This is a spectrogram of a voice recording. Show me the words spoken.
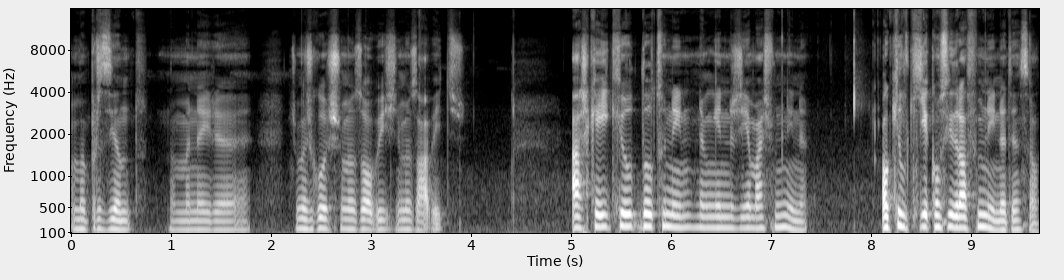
me apresento, na maneira dos meus gostos, dos meus hobbies, dos meus hábitos, acho que é aí que eu dou tonino na minha energia mais feminina. Aquilo que é considerado feminino, atenção.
